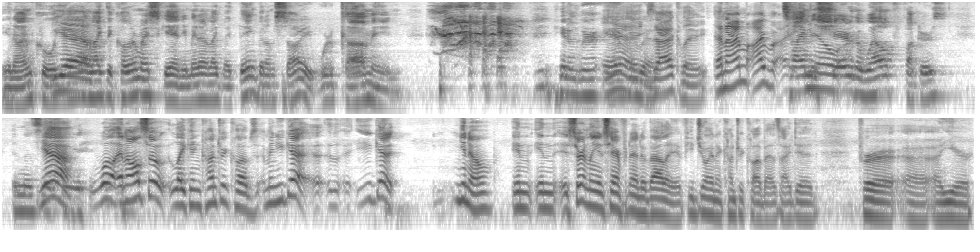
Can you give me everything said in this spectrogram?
You know, I'm cool. You may Yeah. not like the color of my skin. You may not like my thing, but I'm sorry. We're coming. you know, we're Yeah, everywhere. exactly. And I'm I've Time you to know, share the wealth, fuckers. And that's Yeah. Well, and also like in country clubs, I mean, you get uh, you get you know in in certainly in San Fernando Valley, if you join a country club as I did for uh, a year,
